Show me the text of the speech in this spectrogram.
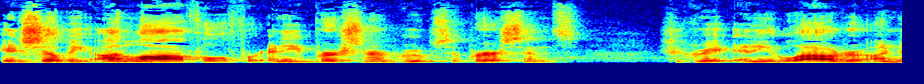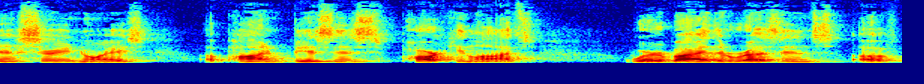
It shall be unlawful for any person or groups of persons to create any loud or unnecessary noise upon business parking lots whereby the residents of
